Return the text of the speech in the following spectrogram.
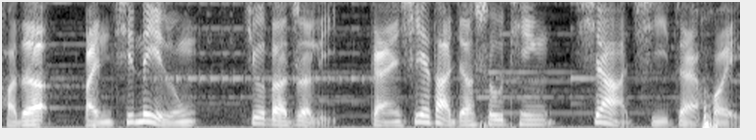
好的，本期内容就到这里，感谢大家收听，下期再会。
